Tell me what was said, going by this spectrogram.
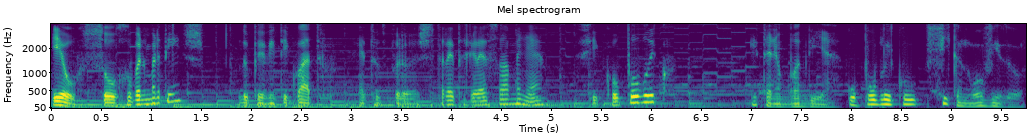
Eu sou o Ruben Martins do P24. É tudo por hoje. Estarei de regresso amanhã. Fico com o público e tenham um bom dia. O público fica no ouvido.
